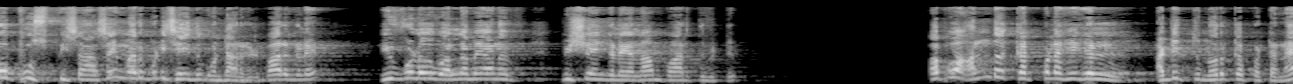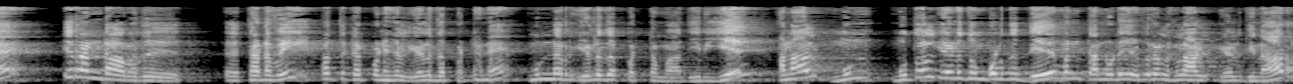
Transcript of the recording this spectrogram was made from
ஓப்பூஸ் பிசாசை மறுபடி செய்து கொண்டார்கள். பாருங்களேன் இவ்வளவு வல்லமையான விஷயங்களை எல்லாம் பார்த்துவிட்டு. அப்போ அந்த கற்பலகைகள் அடித்து நொறுக்கப்பட்டன. இரண்டாவது தடவை பத்து கற்பனைகள் எழுதப்பட்டன. முன்னர் எழுதப்பட்ட மாதிரியே. ஆனால் முன் முதல் எழுதும் பொழுது தேவன் தன்னுடைய விரல்களால் எழுதினார்.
